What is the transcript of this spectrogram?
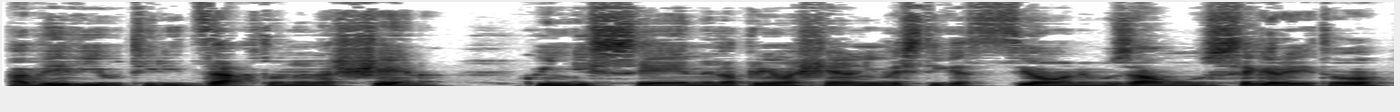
avevi utilizzato nella scena. Quindi se nella prima scena di investigazione usavo un segreto,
